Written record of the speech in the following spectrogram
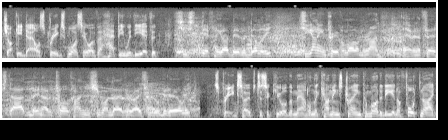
Jockey Dale Spriggs was, however, happy with the effort. She's definitely got a bit of ability. She's going to improve a lot on the run. Having a first start and being over 1200, she to over race a little bit early. Spriggs hopes to secure the mount on the Cummings train commodity in a fortnight.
